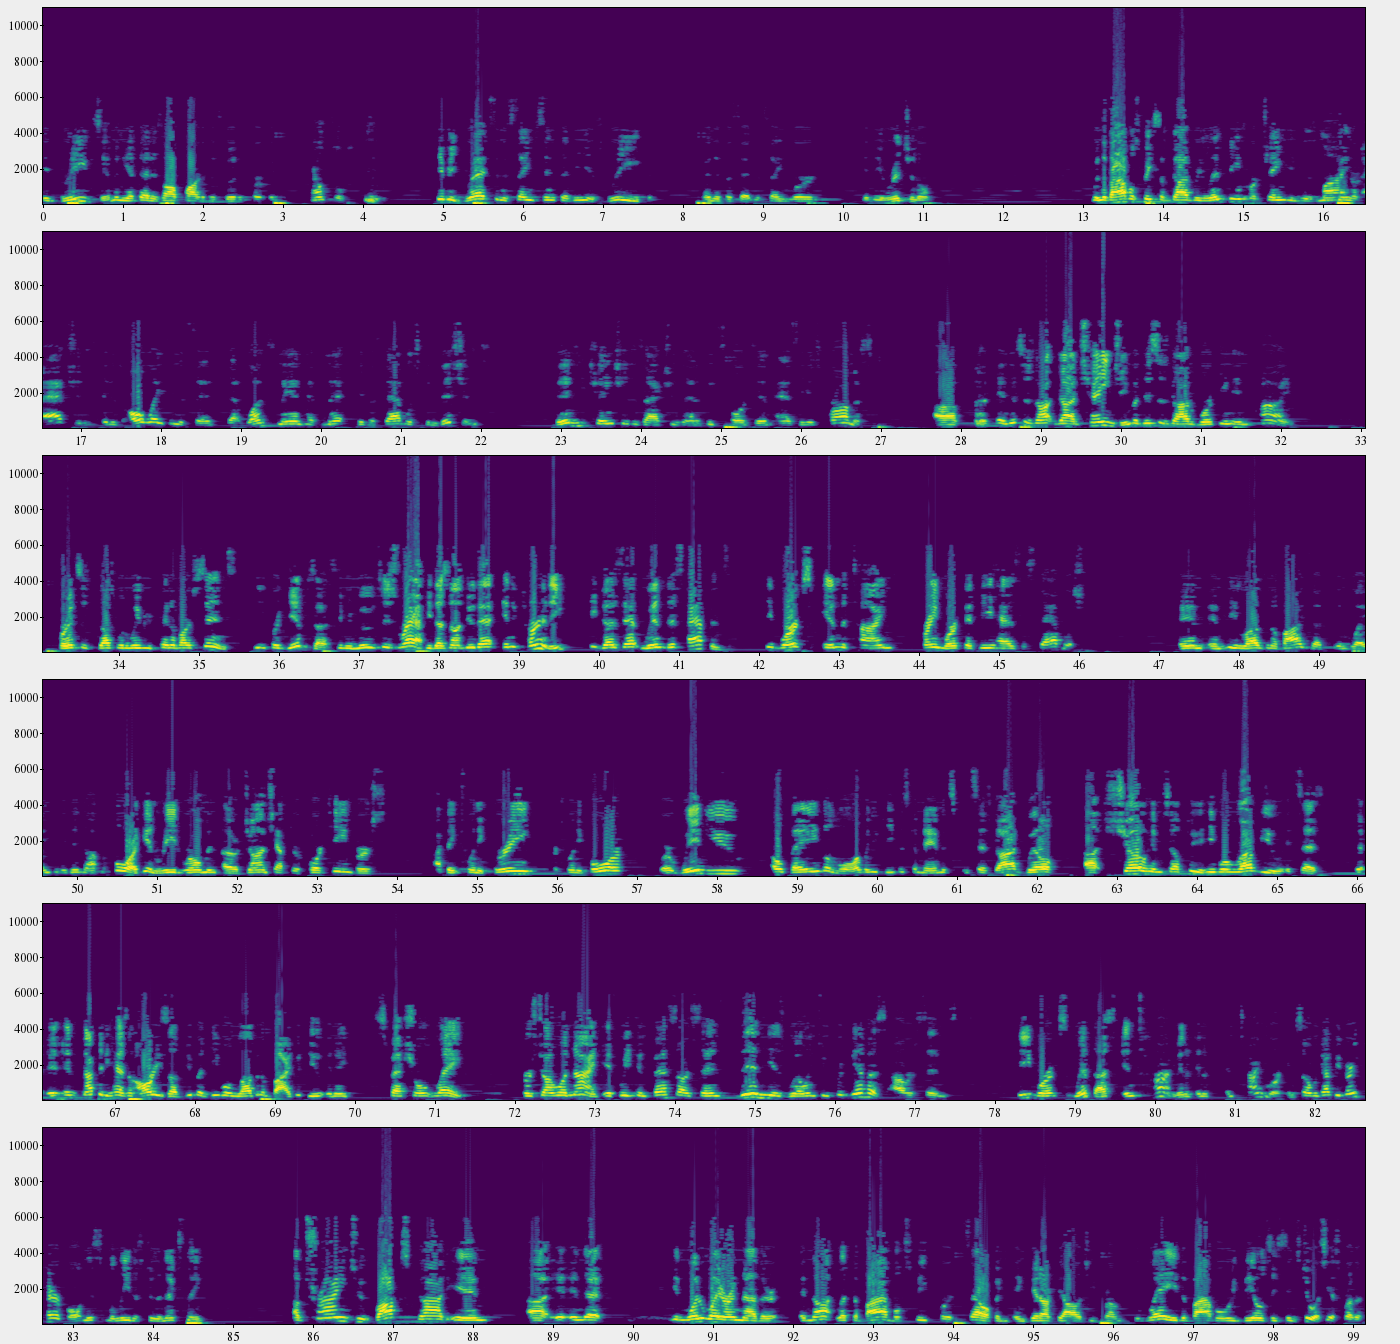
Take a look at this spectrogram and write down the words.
It grieves him, and yet that is all part of his good and perfect counsel. He regrets in the same sense that he is grieved, and as I said, the same word in the original. When the Bible speaks of God relenting or changing his mind or actions, it is always in the sense that once man has met his established conditions, then he changes his actions and attitudes towards them as he has promised. Uh, and this is not God changing, but this is God working in time. For instance, thus when we repent of our sins, He forgives us. He removes His wrath. He does not do that in eternity. He does that when this happens. He works in the time framework that He has established. And, and He loves and abides us in ways that He did not before. Again, read Roman, uh, John chapter 14 verse, I think 23 or 24 where when you obey the Lord, when you keep His commandments, it says God will uh, show Himself to you. He will love you. It says, not that He hasn't already loved you, but He will love and abide with you in a special way. First John 1 9, if we confess our sins, then He is willing to forgive us our sins. He works with us in time, in, in, in time work. And so we got to be very careful, and this will lead us to the next thing of trying to box God in, uh, in that, in one way or another, and not let the Bible speak for itself and, and get our theology from the way the Bible reveals these things to us. Yes, brother.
